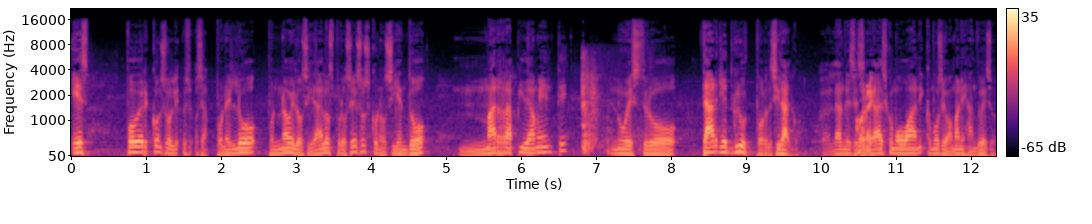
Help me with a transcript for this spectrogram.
Es poder consolidar, o sea, ponerlo, poner una velocidad a los procesos, conociendo más rápidamente nuestro target group, por decir algo. Las necesidades, cómo, van, cómo se va manejando eso.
